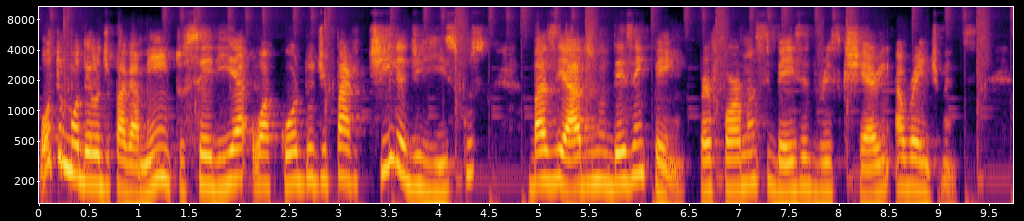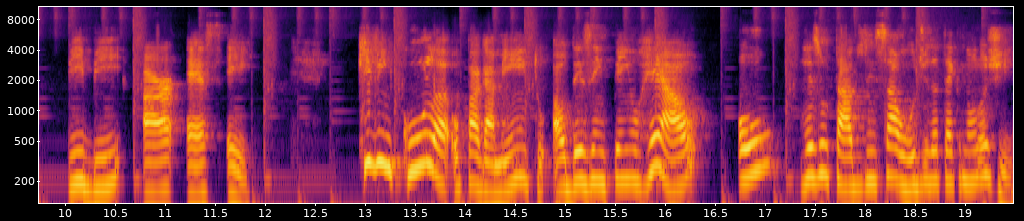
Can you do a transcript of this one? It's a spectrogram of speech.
Outro modelo de pagamento seria o acordo de partilha de riscos baseados no desempenho, Performance Based Risk Sharing Arrangements, PBRSA que vincula o pagamento ao desempenho real ou resultados em saúde da tecnologia.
